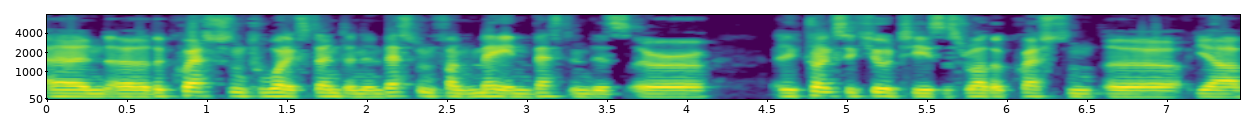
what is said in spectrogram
And uh, the question to what extent an investment fund may invest in this uh, electronic securities is rather a question, uh, yeah,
